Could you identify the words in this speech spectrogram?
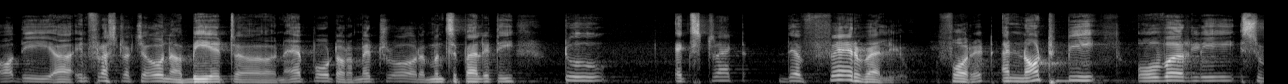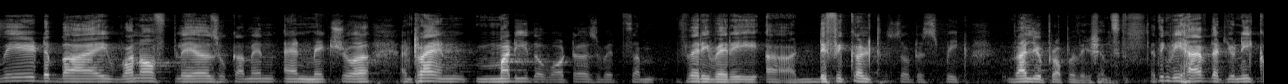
or the uh, infrastructure owner, be it uh, an airport or a metro or a municipality, to extract the fair value for it and not be overly swayed by one-off players who come in and make sure and try and muddy the waters with some very, very uh, difficult, so to speak, value propositions. I think we have that unique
